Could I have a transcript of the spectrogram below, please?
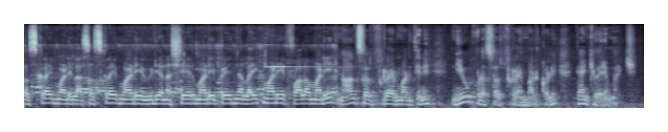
ಸಬ್ಸ್ಕ್ರೈಬ್ ಮಾಡಿಲ್ಲ ಸಬ್ಸ್ಕ್ರೈಬ್ ಮಾಡಿ ವಿಡಿಯೋನ ಶೇರ್ ಮಾಡಿ ಪೇಜ್ನ ಲೈಕ್ ಮಾಡಿ ಫಾಲೋ ಮಾಡಿ. ನಾನು ಸಬ್ಸ್ಕ್ರೈಬ್ ಮಾಡ್ತೀನಿ ನೀವು ಕೂಡ ಸಬ್ಸ್ಕ್ರೈಬ್ ಮಾಡ್ಕೊಳ್ಳಿ. ಥ್ಯಾಂಕ್ ಯು ವೆರಿ ಮಚ್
